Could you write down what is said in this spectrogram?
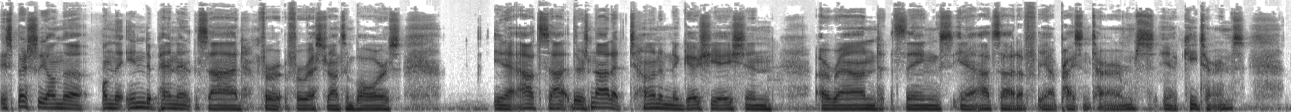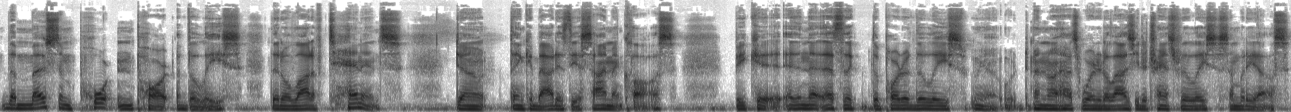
especially on the on the independent side for for restaurants and bars, you know, outside there's not a ton of negotiation around things, you know, outside of you know price and terms, you know, key terms. The most important part of the lease that a lot of tenants don't think about is the assignment clause because and that, that's the, the part of the lease you know depending on how it's worded allows you to transfer the lease to somebody else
